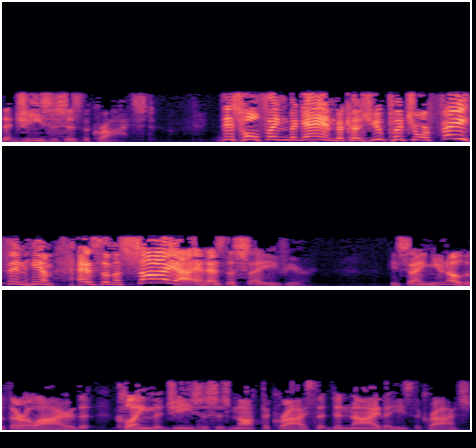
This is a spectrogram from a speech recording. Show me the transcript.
that Jesus is the Christ. This whole thing began because you put your faith in Him as the Messiah and as the Savior. He's saying, You know that they're a liar, that claim that Jesus is not the Christ, that deny that He's the Christ.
